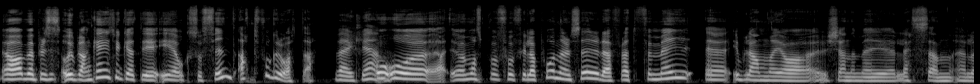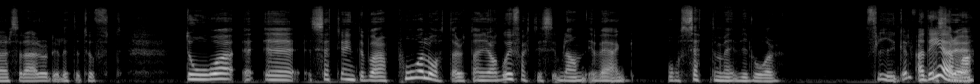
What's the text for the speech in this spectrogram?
Ja, men precis. Och ibland kan jag tycka att det är också fint att få gråta. Verkligen. Och, och Jag måste få fylla på när du säger det där. För att för mig, eh, ibland när jag känner mig ledsen eller sådär och det är lite tufft. Då eh, sätter jag inte bara på låtar utan jag går ju faktiskt ibland iväg och sätter mig vid vår flygel. Ja, det gör du.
